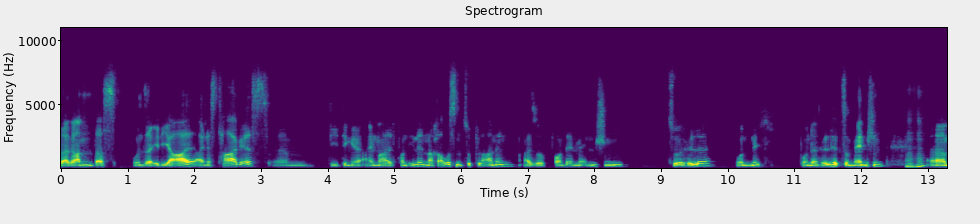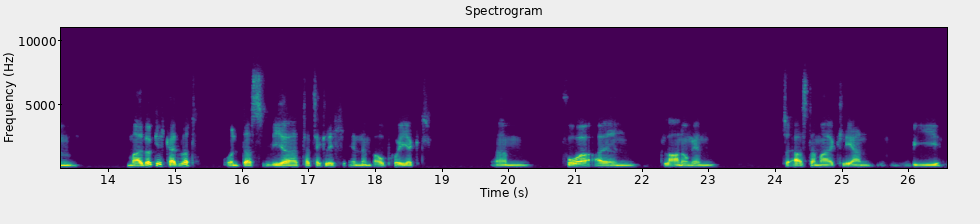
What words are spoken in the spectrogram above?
daran, dass unser Ideal eines Tages, ähm, die Dinge einmal von innen nach außen zu planen, also von den Menschen zur Hülle und nicht von der Hülle zum Menschen, mhm. ähm, mal Wirklichkeit wird und dass wir tatsächlich in einem Bauprojekt ähm, vor allen Planungen zuerst einmal klären, wie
